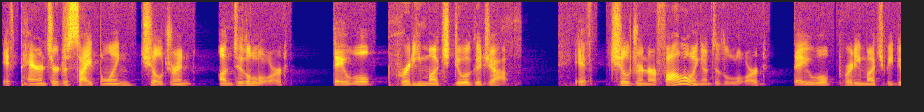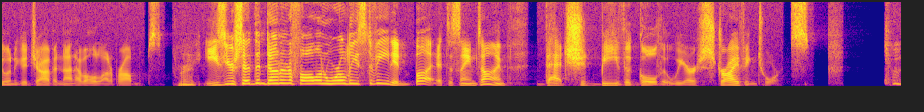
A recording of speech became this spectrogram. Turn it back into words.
If parents are discipling children unto the Lord, they will pretty much do a good job. If children are following unto the Lord, they will pretty much be doing a good job and not have a whole lot of problems. Right. Easier said than done in a fallen world east of Eden, but at the same time, that should be the goal that we are striving towards.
